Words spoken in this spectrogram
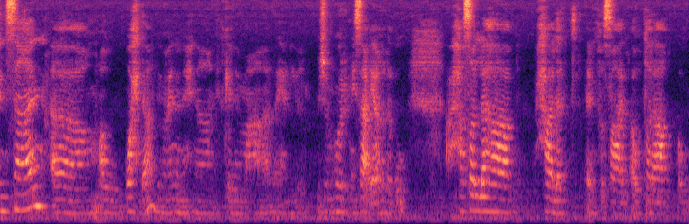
إنسان آم، أو وحدة بما إنه نحن نتكلم مع يعني جمهور نسائي أغلبه حصل لها حالة انفصال أو طلاق أو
